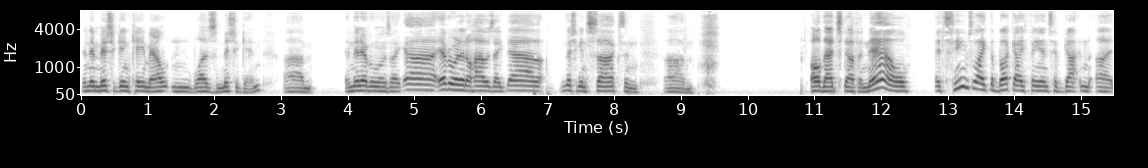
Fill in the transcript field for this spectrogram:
And then Michigan came out and was Michigan. Um, and then everyone was like, ah, everyone in Ohio was like, ah, Michigan sucks and um, all that stuff. And now it seems like the Buckeye fans have gotten uh,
